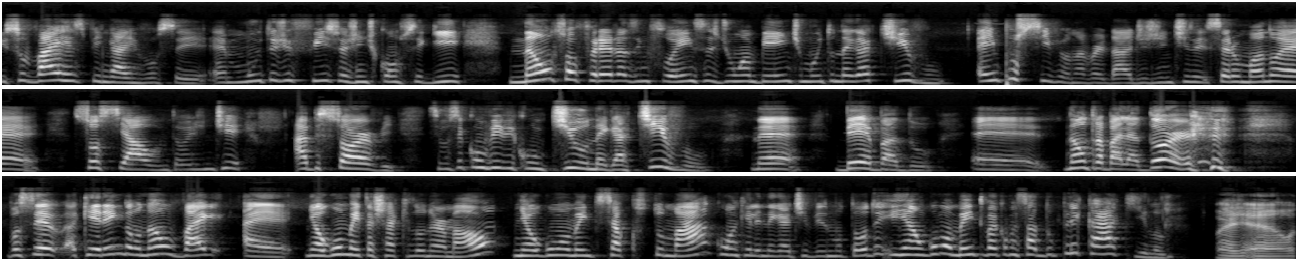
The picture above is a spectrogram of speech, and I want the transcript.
Isso vai respingar em você. É muito difícil a gente conseguir não sofrer as influências de um ambiente muito negativo. É impossível, na verdade. A gente, ser humano é social, então a gente absorve. Se você convive com um tio negativo, né, bêbado, é, não trabalhador, você, querendo ou não, vai é, em algum momento achar aquilo normal, em algum momento se acostumar com aquele negativismo todo e em algum momento vai começar a duplicar aquilo. É, é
